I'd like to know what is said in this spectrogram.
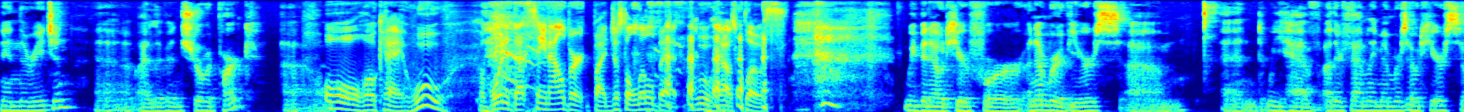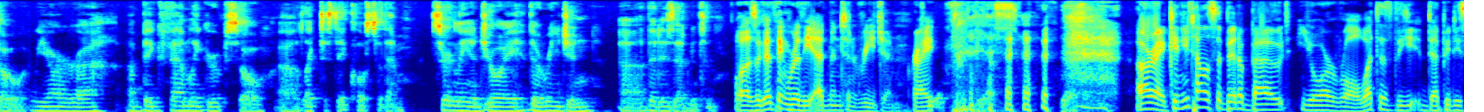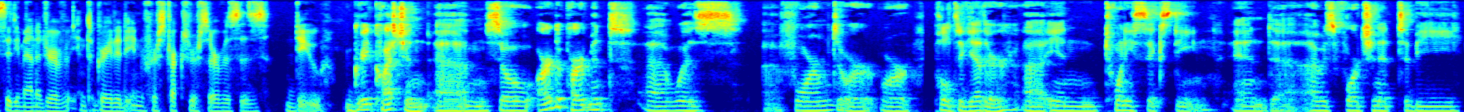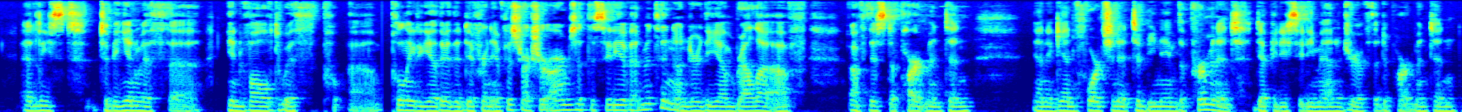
in the region. Uh, I live in Sherwood Park. Uh, oh, okay. Woo! Avoided that St. Albert by just a little bit. Woo, that was close. We've been out here for a number of years, um, and we have other family members out here. So we are uh, a big family group. So uh, like to stay close to them. Certainly enjoy the region uh, that is Edmonton. Well, it's a good thing we're the Edmonton region, right? yes. yes. All right. Can you tell us a bit about your role? What does the Deputy City Manager of Integrated Infrastructure Services do? Great question. Um, so, our department uh, was uh, formed or, or pulled together uh, in 2016. And uh, I was fortunate to be at least to begin with, uh, involved with uh, pulling together the different infrastructure arms at the city of Edmonton under the umbrella of of this department, and and again fortunate to be named the permanent deputy city manager of the department. And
